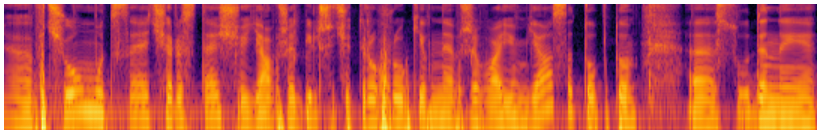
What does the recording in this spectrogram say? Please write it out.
Е, В чому це через те, що я вже більше чотирьох років не вживаю м'яса, тобто е, судини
